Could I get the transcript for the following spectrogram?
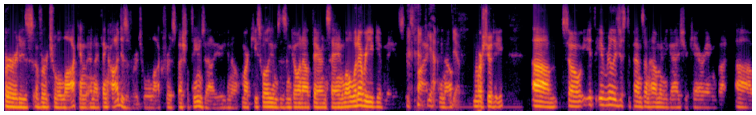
Byrd is a virtual lock, and, and I think Hodge is a virtual lock for his special teams value. You know, Marquise Williams isn't going out there and saying, "Well, whatever you give me, it's, it's fine." yeah, you know, yeah. nor should he. Um, so it it really just depends on how many guys you're carrying, but um,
